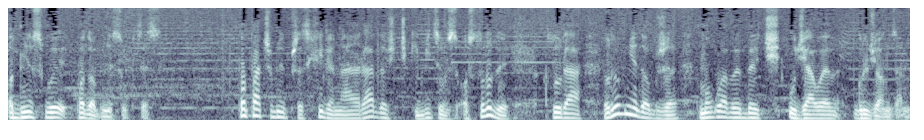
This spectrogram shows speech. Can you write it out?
odniosły podobny sukces. Popatrzmy przez chwilę na radość kibiców z Ostrudy, która równie dobrze mogłaby być udziałem Grudziądzan.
